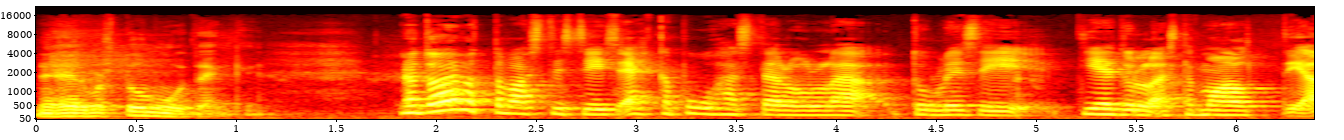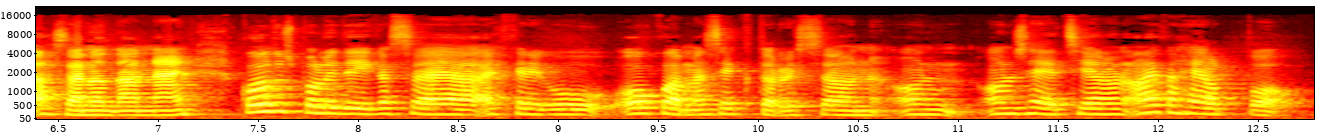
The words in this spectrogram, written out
ne hermostuu muutenkin. No toivottavasti siis ehkä puuhastelulla tulisi tietynlaista malttia, sanotaan näin. Koulutuspolitiikassa ja ehkä niinku OKM-sektorissa on, on, on se, että siellä on aika helppo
